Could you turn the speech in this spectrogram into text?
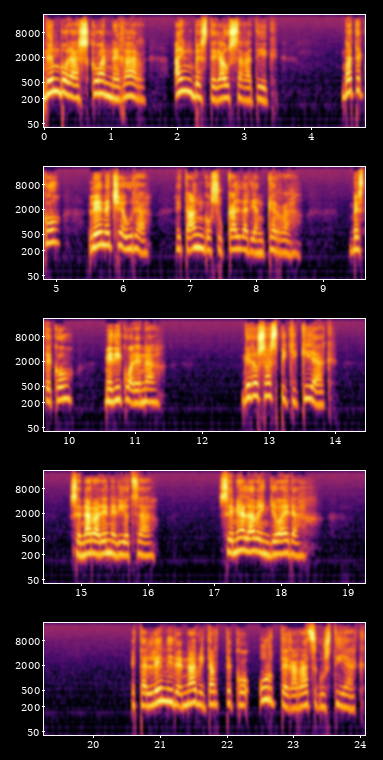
Denbora askoan negar, hainbeste gauzagatik. Bateko, lehen etxe ura, eta hango zukaldarian kerra. Besteko, medikuarena, gero zazpi txikiak, zenarraren eriotza, semea laben joaera, eta lehen irena bitarteko urte garratz guztiak.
